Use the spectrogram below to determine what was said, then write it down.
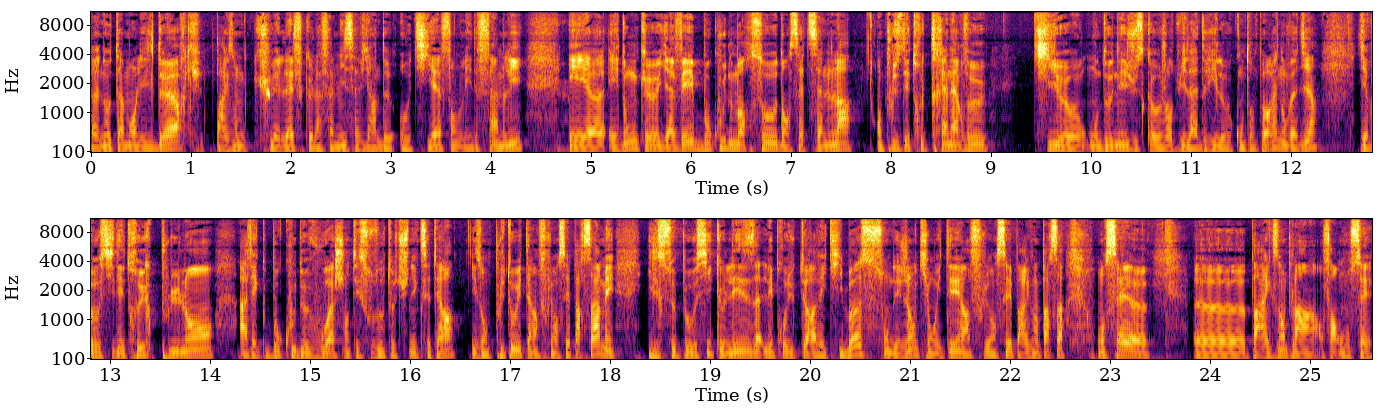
Euh, notamment Lil Durk, par exemple QLF, que la famille, ça vient de OTF, Only the Family. Et, euh, et donc, il y avait beaucoup de morceaux dans cette scène-là, en plus des trucs très nerveux qui euh, ont donné jusqu'à aujourd'hui la drill contemporaine, on va dire. Il y avait aussi des trucs plus lents, avec beaucoup de voix chantées sous autotune, etc. Ils ont plutôt été influencés par ça, mais il se peut aussi que les, les producteurs avec qui ils bossent sont des gens qui ont été influencés, par exemple, par ça. On sait, euh, euh, par exemple, un- enfin, on sait.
